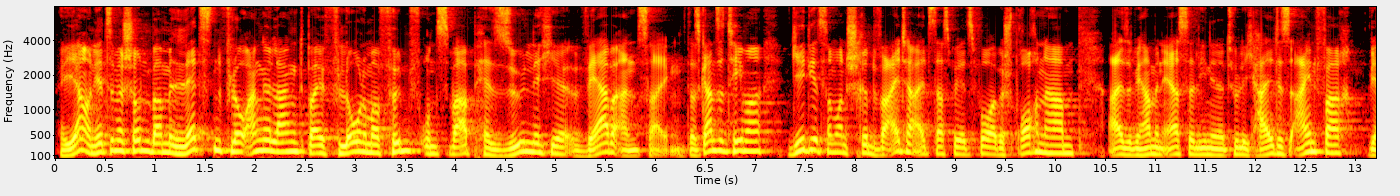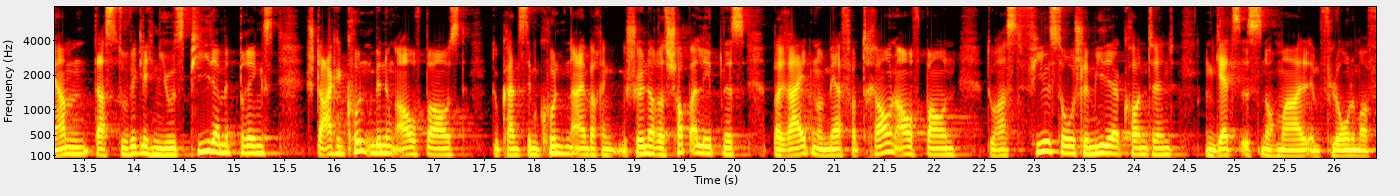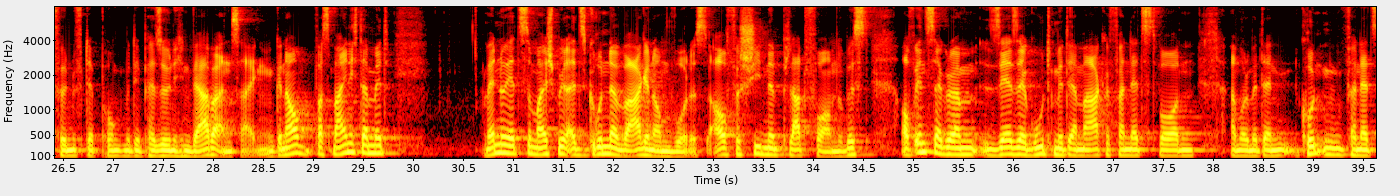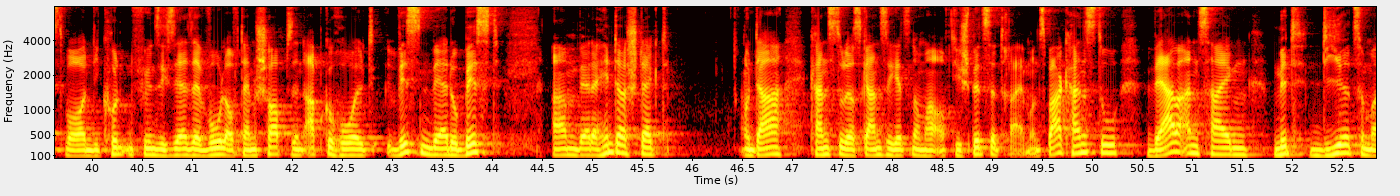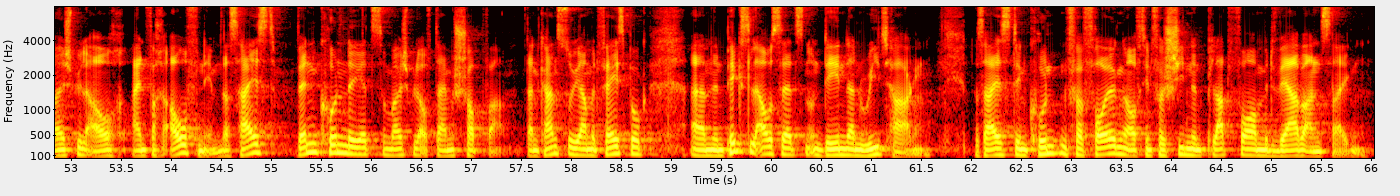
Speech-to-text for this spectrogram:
Ja, und jetzt sind wir schon beim letzten Flow angelangt, bei Flow Nummer 5 und zwar persönliche Werbeanzeigen. Das ganze Thema geht jetzt nochmal einen Schritt weiter, als das wir jetzt vorher besprochen haben. Also wir haben in erster Linie natürlich halt es einfach. Wir haben, dass du wirklich ein USP damit bringst, starke Kundenbindung aufbaust, Du kannst dem Kunden einfach ein schöneres Shop-Erlebnis bereiten und mehr Vertrauen aufbauen. Du hast viel Social-Media-Content und jetzt ist nochmal im Flow Nummer 5 der Punkt mit den persönlichen Werbeanzeigen. Genau, was meine ich damit? Wenn du jetzt zum Beispiel als Gründer wahrgenommen wurdest auf verschiedenen Plattformen, du bist auf Instagram sehr, sehr gut mit der Marke vernetzt worden ähm, oder mit deinen Kunden vernetzt worden, die Kunden fühlen sich sehr, sehr wohl auf deinem Shop, sind abgeholt, wissen, wer du bist, ähm, wer dahinter steckt Und da kannst du das Ganze jetzt nochmal auf die Spitze treiben. Und zwar kannst du Werbeanzeigen mit dir zum Beispiel auch einfach aufnehmen. Das heißt, wenn ein Kunde jetzt zum Beispiel auf deinem Shop war, dann kannst du ja mit Facebook ähm, einen Pixel aussetzen und den dann retagen. Das heißt, den Kunden verfolgen auf den verschiedenen Plattformen mit Werbeanzeigen.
